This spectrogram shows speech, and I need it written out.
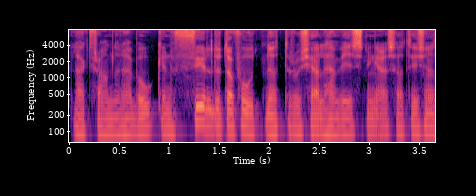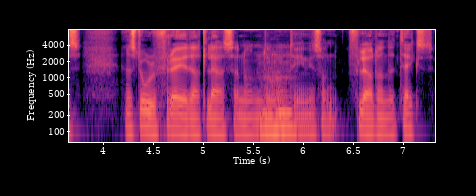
lagt fram den här boken fylld av fotnötter och källhänvisningar så att det känns en stor fröjd att läsa någon, mm. någonting i sån flödande text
